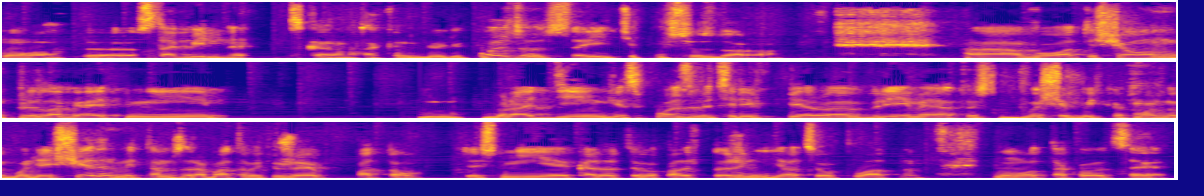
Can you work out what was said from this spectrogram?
ну, э, стабильный, скажем так, им люди пользуются, и, типа, все здорово. А, вот. Еще он предлагает не брать деньги с пользователей в первое время, то есть вообще быть как можно более щедрыми, там зарабатывать уже потом. То есть не когда ты выкладываешь приложение, делать его платным. Ну вот такой вот совет.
